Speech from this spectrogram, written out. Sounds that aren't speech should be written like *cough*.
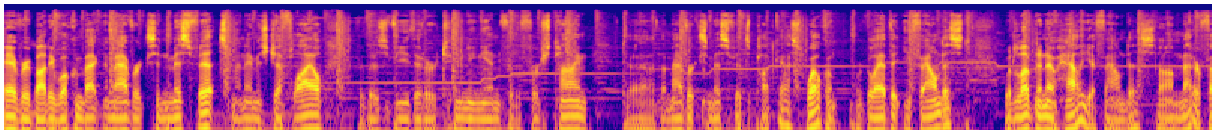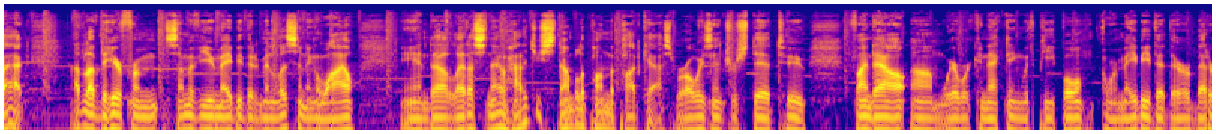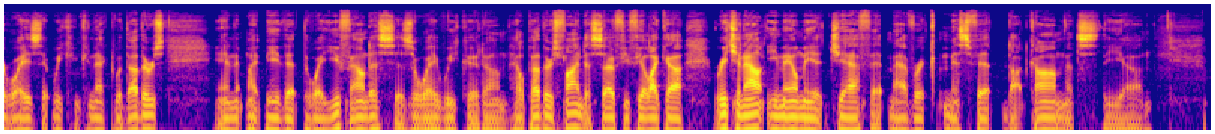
Hey, everybody, welcome back to Mavericks and Misfits. My name is Jeff Lyle. For those of you that are tuning in for the first time to uh, the Mavericks and Misfits podcast, welcome. We're glad that you found us. Would love to know how you found us. Um, matter of fact, I'd love to hear from some of you maybe that have been listening a while and uh, let us know how did you stumble upon the podcast. We're always interested to find out um, where we're connecting with people, or maybe that there are better ways that we can connect with others. And it might be that the way you found us is a way we could um, help others find us. So if you feel like uh, reaching out, email me at jeff at maverickmisfit.com. That's the um,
